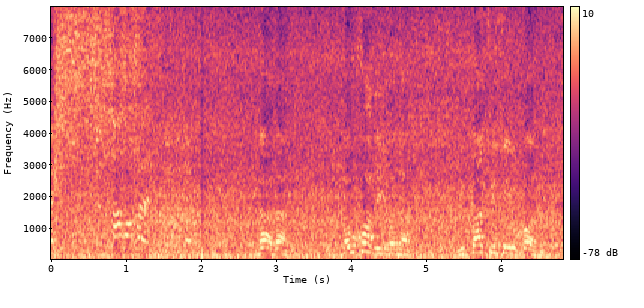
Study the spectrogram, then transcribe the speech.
А стало менше? Так, так. Та виходить вода. Відкачується і виходить.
